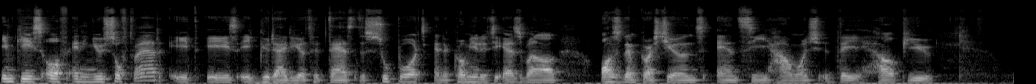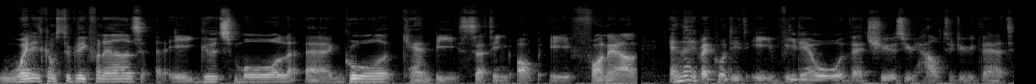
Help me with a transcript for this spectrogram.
In case of any new software, it is a good idea to test the support and the community as well, ask them questions and see how much they help you. When it comes to ClickFunnels, a good small uh, goal can be setting up a funnel. And I recorded a video that shows you how to do that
